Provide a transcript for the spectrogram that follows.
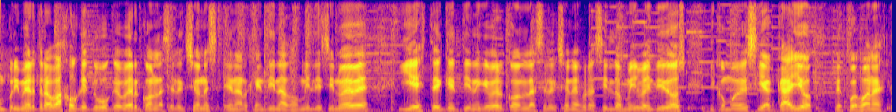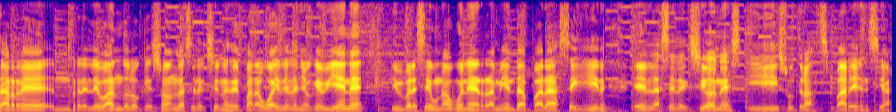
primer trabajo que tuvo que ver con las elecciones en Argentina 2019 y este que tiene que ver con las elecciones Brasil 2022 y como decía Cayo, después van a estar relevando lo que son las elecciones de Paraguay del año que viene y me parece una buena herramienta para seguir eh, las elecciones y su transparencia.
